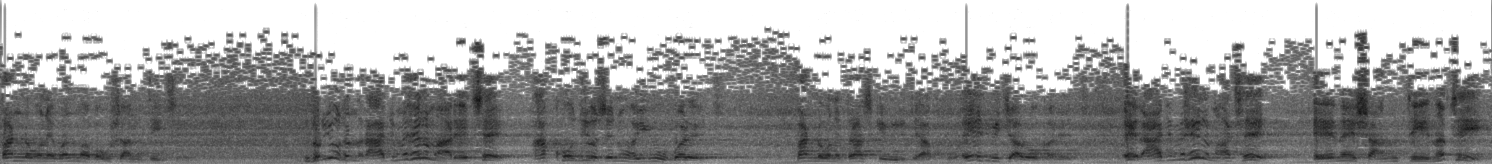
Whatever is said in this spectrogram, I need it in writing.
પાંડવોને વનમાં બહુ શાંતિ છે. દુર્યોધન રાજમહેલ મારે છે, આખો દિવસ એનું હૈયું બળે છે. પાંડવોને ત્રાસ કેવી રીતે આપવો? એ જ વિચારો કરે છે. એ રાજમહેલમાં છે. એને શાંતિ નથી.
